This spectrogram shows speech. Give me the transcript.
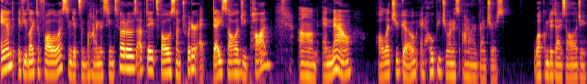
And if you'd like to follow us and get some behind the scenes photos, updates, follow us on Twitter at DiceologyPod. Um, and now I'll let you go and hope you join us on our adventures. Welcome to Diceology.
